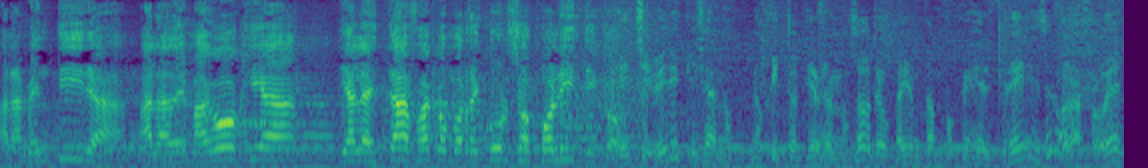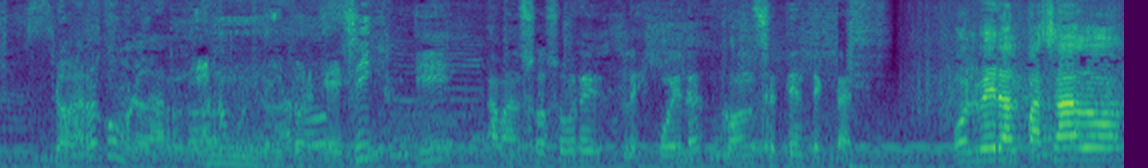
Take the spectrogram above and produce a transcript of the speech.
a la mentira, a la demagogia y a la estafa como recursos políticos. Echeverri quizás nos, nos, quitó tierra a nosotros, hay un campo que es el 3, ese lo agarró él. ¿Lo agarró? ¿Cómo lo agarró? ¿Lo agarró porque, lo agarró? porque sí. Y avanzó sobre la escuela con 70 hectáreas. Volver al pasado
